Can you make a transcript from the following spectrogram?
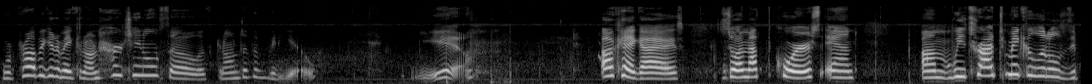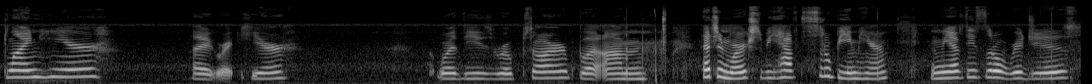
we're probably going to make it on her channel, so let's get on to the video. Yeah. Okay, guys. So I'm at the course, and um, we tried to make a little zip line here like right here where these ropes are, but um, that didn't work. So we have this little beam here, and we have these little ridges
